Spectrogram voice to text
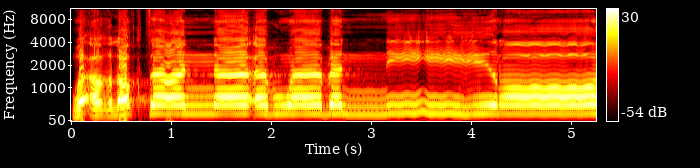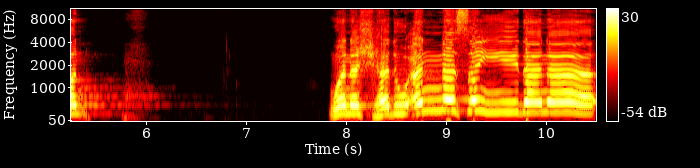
وأغلقت عنا أبواب النيران. ونشهد أن سيدنا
